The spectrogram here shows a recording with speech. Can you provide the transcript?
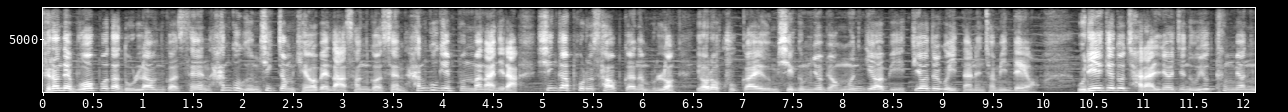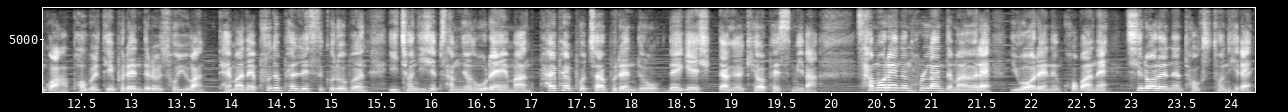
그런데 무엇보다 놀라운 것은 한국 음식점 개업에 나선 것은 한국인뿐만 아니라 싱가포르 사업가는 물론 여러 국가의 음식 음료 명문 기업이 뛰어들고 있다는 점인데요. 우리에게도 잘 알려진 우육탕면과 버블티 브랜드를 소유한 대만의 푸드팰리스 그룹은 2023년 올해에만 88포차 브랜드로 4개의 식당을 개업했습니다. 3월에는 홀란드 마을에, 6월에는 코반에, 7월에는 덕스톤 힐에,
